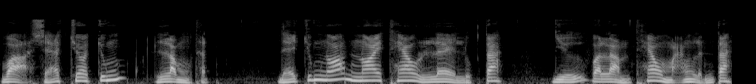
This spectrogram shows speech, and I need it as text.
và sẽ cho chúng lòng thịt, để chúng nó noi theo lề luật ta, giữ và làm theo mạng lệnh ta.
